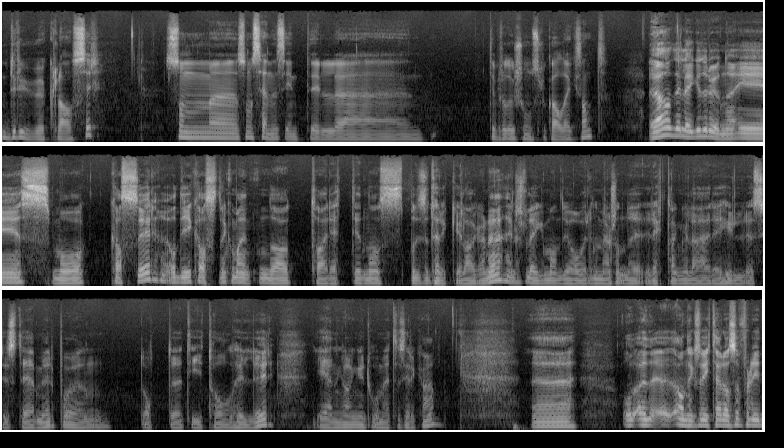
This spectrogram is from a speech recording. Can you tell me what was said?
drueklaser som, som sendes inn til, til produksjonslokalet, ikke sant? Ja, de legger druene i små kasser, og de kassene kan man enten da ta rett inn på disse tørkelagerne, eller så legger man de over i mer sånne rektangulære hyllesystemer på en 8-10-12 hyller, én ganger to meter ca. Eh, og en annen ting som er viktig her også, fordi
